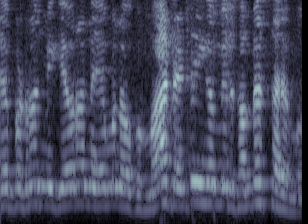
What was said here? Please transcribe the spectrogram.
రేపటి రోజు మీకు ఎవరన్నా ఏమన్నా ఒక మాట అంటే ఇంకా మీరు చంపేస్తారేమో.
